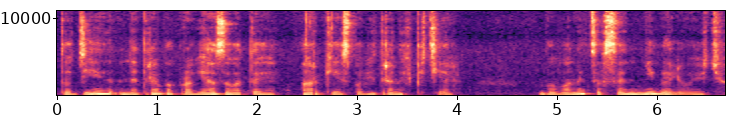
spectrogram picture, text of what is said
тоді не треба пров'язувати арки з повітряних петель бо вони це все нівелюють.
